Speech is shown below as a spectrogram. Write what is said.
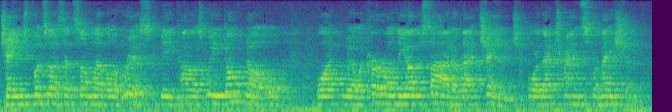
Change puts us at some level of risk because we don't know what will occur on the other side of that change or that transformation.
